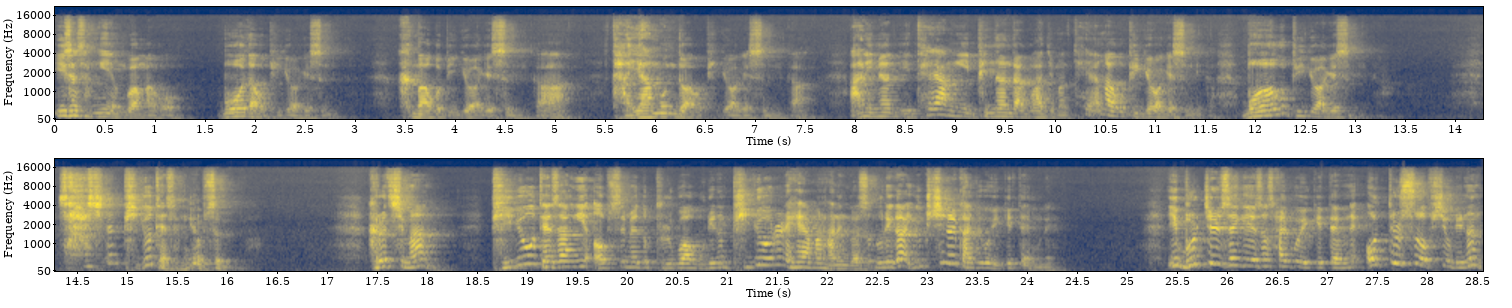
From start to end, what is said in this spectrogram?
이 세상의 영광하고 무엇하고 비교하겠습니까? 금하고 비교하겠습니까? 다이아몬드하고 비교하겠습니까? 아니면 이 태양이 빛난다고 하지만 태양하고 비교하겠습니까? 뭐하고 비교하겠습니까? 사실은 비교 대상이 없습니다. 그렇지만 비교 대상이 없음에도 불구하고 우리는 비교를 해야만 하는 것은 우리가 육신을 가지고 있기 때문에 이 물질 세계에서 살고 있기 때문에 어쩔 수 없이 우리는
